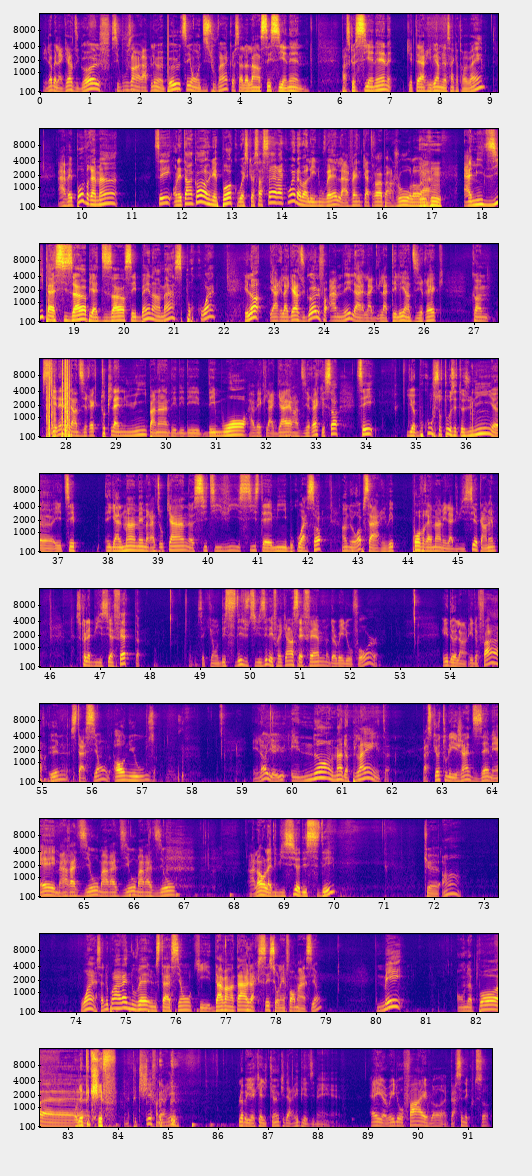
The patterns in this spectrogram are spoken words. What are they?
Et là, ben, la guerre du Golfe, si vous vous en rappelez un peu, tu sais, on dit souvent que ça l'a lancé CNN. Parce que CNN, qui était arrivé en 1980, avait pas vraiment. Tu sais, on était encore à une époque où est-ce que ça sert à quoi d'avoir les nouvelles à 24 heures par jour, là, à- Mhm. à, midi, puis à 6 heures, puis à 10 heures? C'est bien en masse. Pourquoi? Et là, la guerre du Golfe a amené la, la- télé en direct comme CNN était en direct toute la nuit pendant des, des- des- des mois avec la guerre en direct. Et ça, sais, il y a beaucoup, surtout aux États-Unis, euh, et tu également, même Radio Cannes, euh, CTV ici, c'était mis beaucoup à ça. En Europe, ça arrivait pas vraiment, mais la BBC a quand même. Ce que la BBC a fait, c'est qu'ils ont décidé d'utiliser les fréquences FM de Radio 4 et de, faire une station All News. Et là, il y a eu énormément de plaintes parce que tous les gens disaient Mais hey, ma radio, ma radio, ma radio. Alors la BBC a décidé que ah ouais, ça nous prendrait une nouvelle une station qui est davantage axée sur l'information, mais on n'a pas euh, On n'a plus de chiffres. on n'a plus de chiffres, on n'a rien. là, ben, il y a quelqu'un qui est arrivé et il a dit ben Hey, Radio 5, là, personne n'écoute ça.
